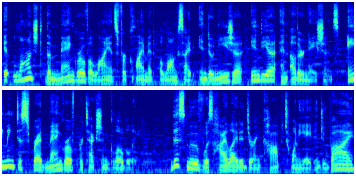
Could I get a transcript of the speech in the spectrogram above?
It launched the Mangrove Alliance for Climate alongside Indonesia, India, and other nations, aiming to spread mangrove protection globally. This move was highlighted during COP28 in Dubai,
